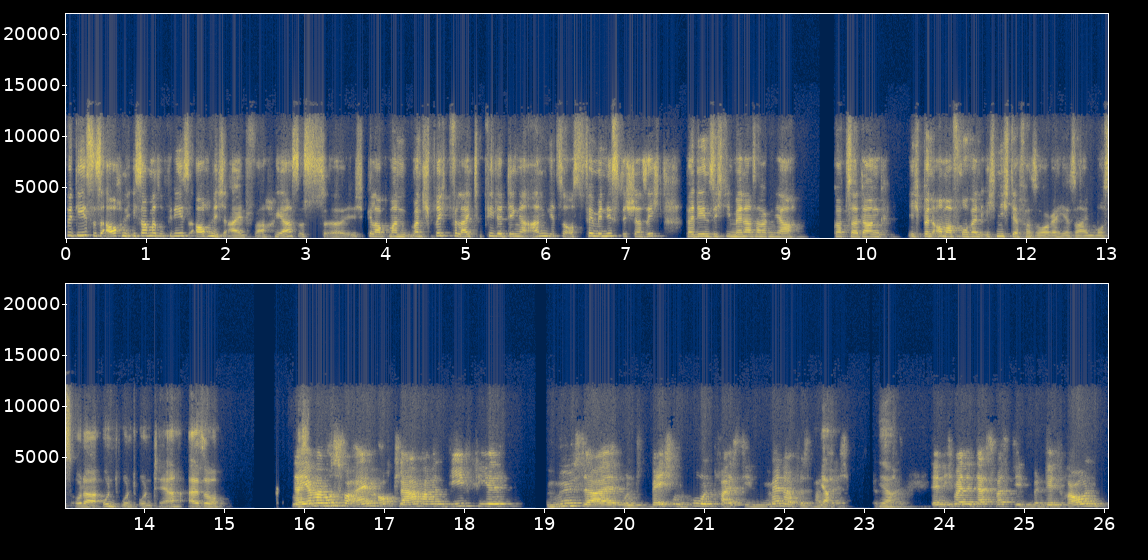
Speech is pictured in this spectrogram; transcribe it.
für die ist es auch nicht, ich sag mal so, für die ist es auch nicht einfach. Ja, es ist, äh, ich glaube, man, man spricht vielleicht viele Dinge an, jetzt so aus feministischer Sicht, bei denen sich die Männer sagen, ja, Gott sei Dank, ich bin auch mal froh, wenn ich nicht der Versorger hier sein muss oder und, und, und, ja. Also. Naja, man muss vor allem auch klar machen, wie viel Mühsal und welchen hohen Preis die Männer fürs Patriarchat ja. ja. Denn ich meine, das, was die, den Frauen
